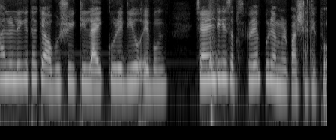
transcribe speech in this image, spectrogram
ভালো লেগে থাকে, অবশ্যই একটি লাইক করে দিও এবং চ্যানেলটিকে সাবস্ক্রাইব করে আমার পাশে থেকো।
